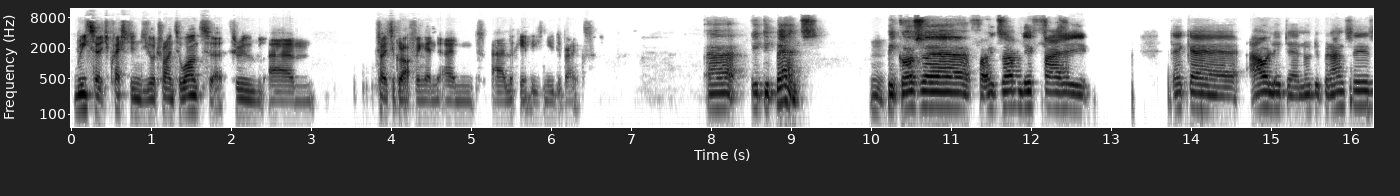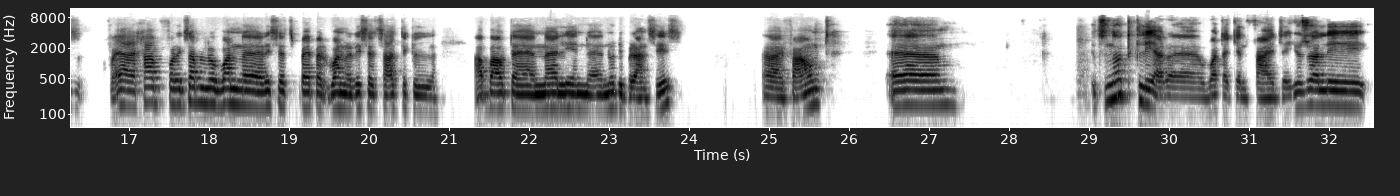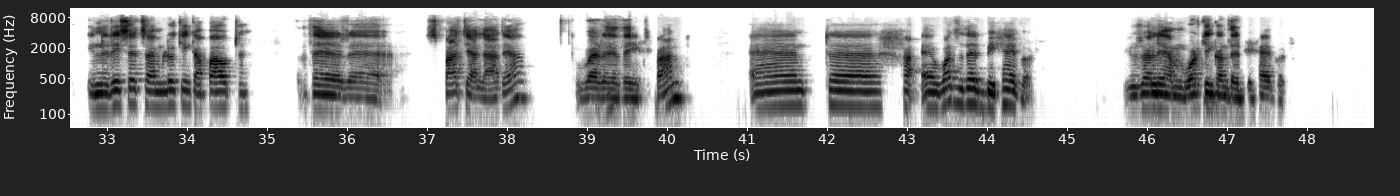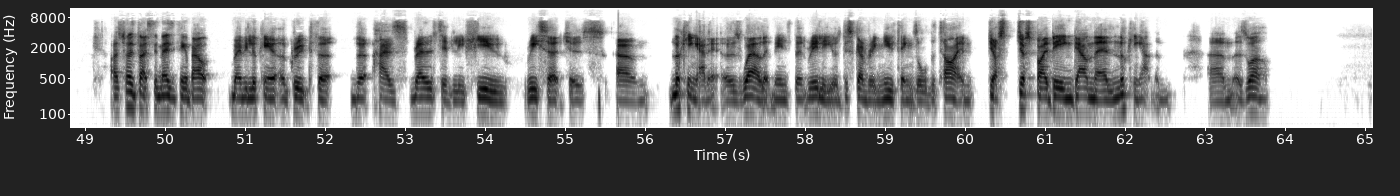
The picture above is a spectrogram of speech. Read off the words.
research questions you're trying to answer through um, photographing and and uh, looking at these nudibranchs. Uh, it depends, mm. because uh, for example, if I take uh, aeolid nudibranchs. I have, for example, one uh, research paper, one research article about an alien uh, nudibranchs I found. Um, it's not clear uh, what I can find. Usually in research, I'm looking about their uh, spatial area where uh, they expand and uh, what's their behavior? Usually I'm working on their behavior. I suppose that's the amazing thing about maybe looking at a group that that has relatively few researchers um, looking at it as well. It means that really you're discovering new things all the time just just by being down there and looking at them um, as well.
